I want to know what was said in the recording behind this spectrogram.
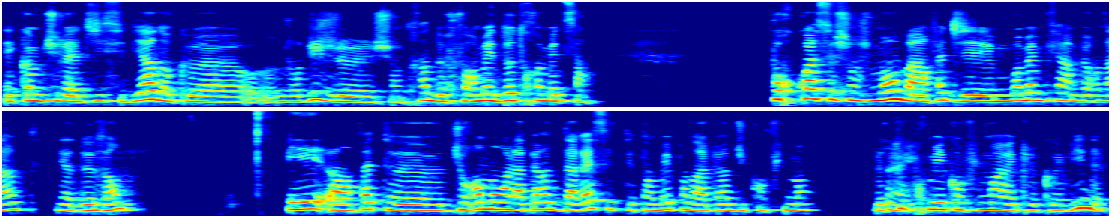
Et comme tu l'as dit si bien, donc euh, aujourd'hui, je, suis en train de former d'autres médecins. Pourquoi ce changement? Bah, En fait, j'ai moi-même fait un burn-out il y a deux ans. Et euh, en fait, euh, durant mon, la période d'arrêt, c'était tombé pendant la période du confinement, le tout premier confinement avec le Covid.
